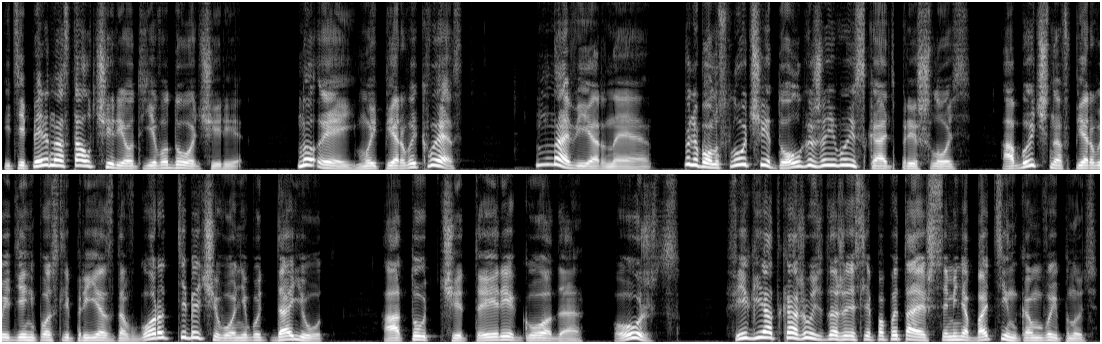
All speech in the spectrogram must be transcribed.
и теперь настал черед его дочери. Но эй, мой первый квест. Наверное. В любом случае, долго же его искать пришлось. Обычно в первый день после приезда в город тебе чего-нибудь дают. А тут четыре года. Ужас. Фиг я откажусь, даже если попытаешься меня ботинком выпнуть.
